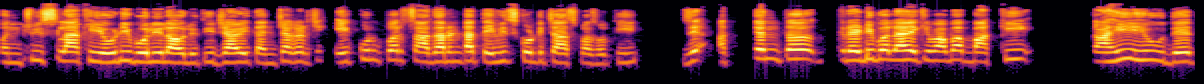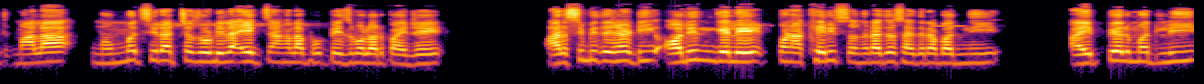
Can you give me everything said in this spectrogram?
पंचवीस लाख एवढी बोली लावली होती ज्यावेळी त्यांच्याकडची एकूण पर साधारणतः तेवीस कोटीच्या आसपास होती जे अत्यंत क्रेडिबल आहे की बाबा बाकी काही होऊ देत मला मोहम्मद सिराजच्या जोडीला एक चांगला पेस बॉलर पाहिजे. आरसीबी त्याच्यासाठी ऑल इन गेले पण अखेरीस सनरायझर्स हैदराबादनी आय पी एल मधली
